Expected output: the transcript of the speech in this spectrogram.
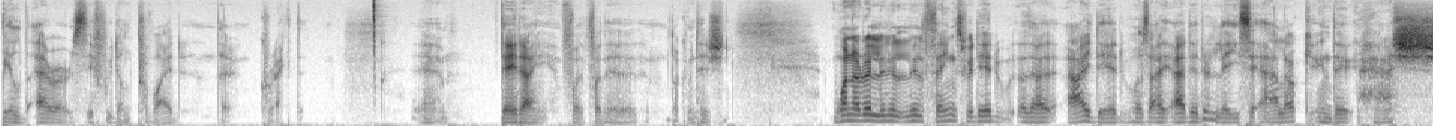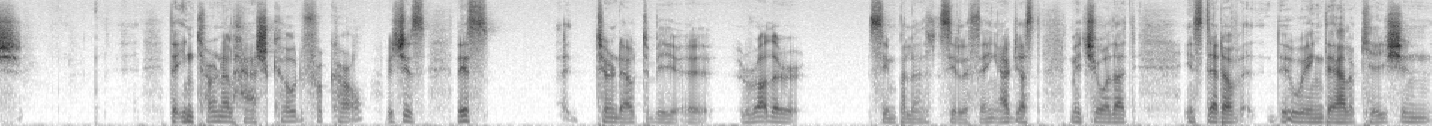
build errors if we don't provide correct um, data for, for the documentation. One of the little, little things we did that I did was I added a lazy alloc in the hash, the internal hash code for curl, which is this turned out to be a rather simple and silly thing. I just made sure that instead of doing the allocation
